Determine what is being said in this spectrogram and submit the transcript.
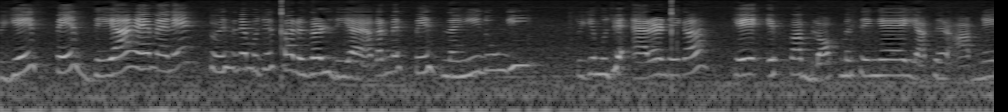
तो ये स्पेस दिया है मैंने तो इसने मुझे इसका रिज़ल्ट दिया है। अगर मैं स्पेस नहीं दूँगी तो ये मुझे एरर देगा कि इफ़ का ब्लॉक मिसिंग है या फिर आपने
